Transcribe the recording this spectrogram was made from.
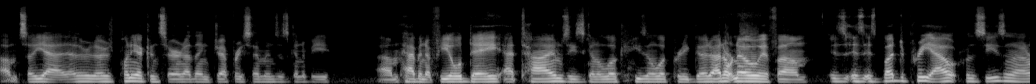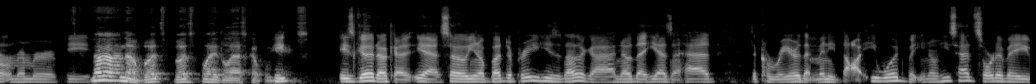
Um, so yeah, there, there's plenty of concern. I think Jeffrey Simmons is going to be um, having a field day at times. He's going to look he's going to look pretty good. I don't know if um is, is is Bud Dupree out for the season. I don't remember if he. No, no, no, no. Bud's Bud's played the last couple he, games. He's good. Okay, yeah. So you know, Bud Dupree, he's another guy. I know that he hasn't had the career that many thought he would, but you know, he's had sort of a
